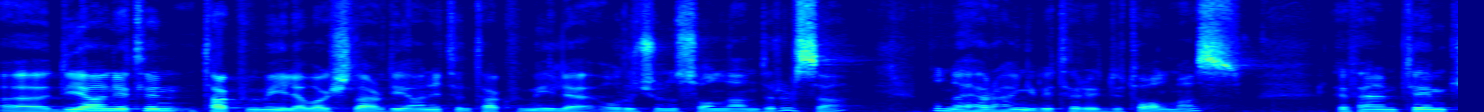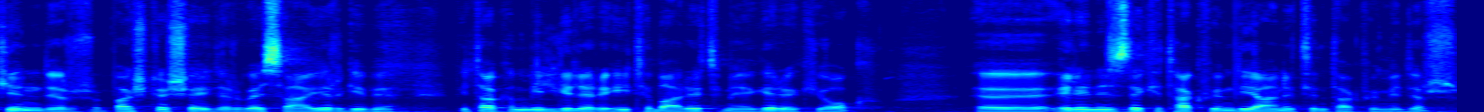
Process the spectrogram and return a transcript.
Ee, Diyanetin takvimiyle başlar, Diyanetin takvimiyle orucunu sonlandırırsa bunda herhangi bir tereddüt olmaz. Efendim temkindir, başka şeydir vesaire gibi bir takım bilgilere itibar etmeye gerek yok. Ee, elinizdeki takvim Diyanetin takvimidir.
